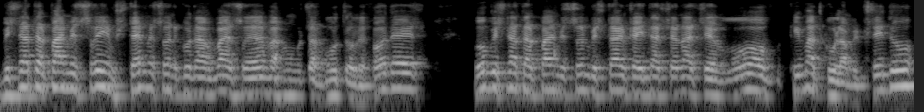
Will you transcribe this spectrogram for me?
בשנת 2020 12.14 רווח ממוצע ברוטו לחודש, ובשנת 2022 שהייתה שנה שרוב, כמעט כולם הפסידו,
